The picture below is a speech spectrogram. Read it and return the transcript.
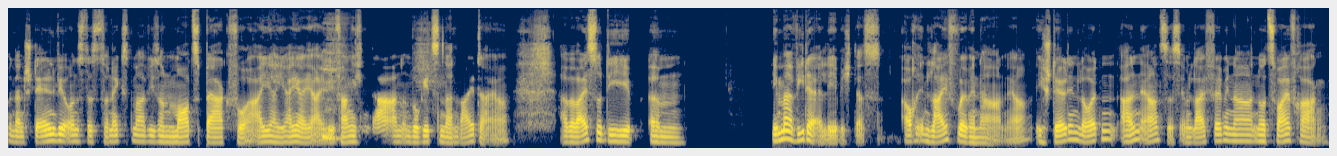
und dann stellen wir uns das zunächst mal wie so ein Mordsberg vor. Eieieiei, wie fange ich denn da an und wo geht's denn dann weiter, ja? Aber weißt du, die, ähm, immer wieder erlebe ich das. Auch in Live-Webinaren, ja. Ich stelle den Leuten allen Ernstes im Live-Webinar nur zwei Fragen.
